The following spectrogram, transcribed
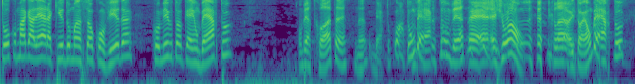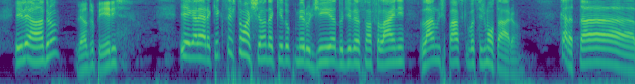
Tô com uma galera aqui do Mansão Convida. Comigo tô quem? Humberto. Humberto Cota, né? Humberto Corta. Humberto. Humberto. É, é- é João? claro. Não, então é Humberto. E Leandro. Leandro Pires. E aí, galera, o que, que vocês estão achando aqui do primeiro dia do Diversão Offline, lá no espaço que vocês montaram? Cara, tá.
